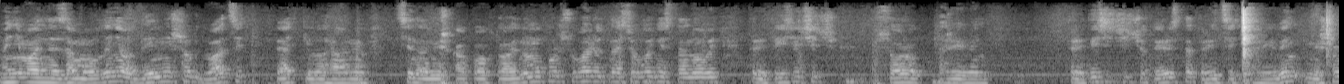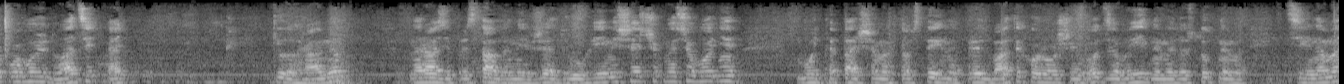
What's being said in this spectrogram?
Мінімальне замовлення, один мішок 25 кг. Ціна мішка по актуальному курсу валют на сьогодні становить 3040 гривень. 3430 гривень. Мішок вагою 25 кілограмів. Наразі представлений вже другий мішечок на сьогодні. Будьте першими, хто встигне придбати хороший лот за вигідними доступними цінами.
